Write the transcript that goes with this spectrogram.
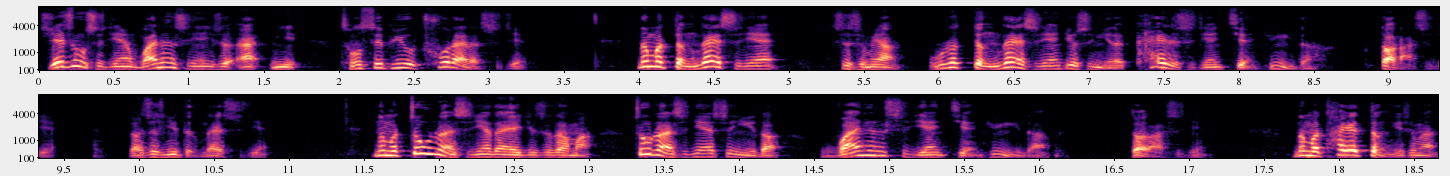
结束时间、完成时间就是哎，你从 CPU 出来的时间。那么等待时间是什么呀？我们说等待时间就是你的开始时间减去你的。到达时间，然后，这是你等待时间。那么周转时间大家就知道吗？周转时间是你的完成时间减去你的到达时间。那么它也等于什么？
